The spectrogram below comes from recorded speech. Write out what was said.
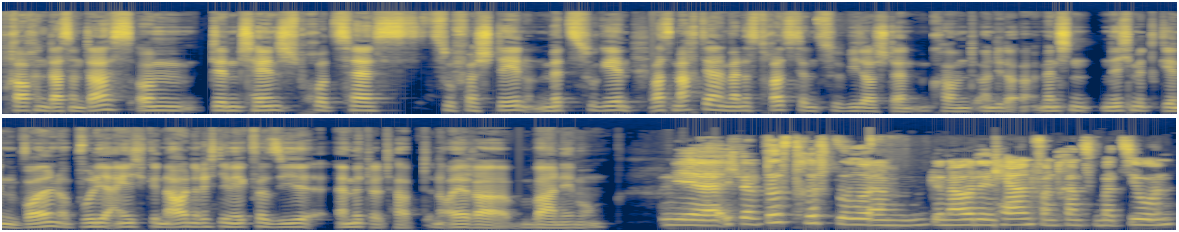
brauchen das und das, um den Change-Prozess zu verstehen und mitzugehen. Was macht ihr denn, wenn es trotzdem zu Widerständen kommt und die Menschen nicht mitgehen wollen, obwohl ihr eigentlich genau den richtigen Weg für sie ermittelt habt in eurer Wahrnehmung? Ja, ich glaube, das trifft so ähm, genau den Kern von Transformation.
